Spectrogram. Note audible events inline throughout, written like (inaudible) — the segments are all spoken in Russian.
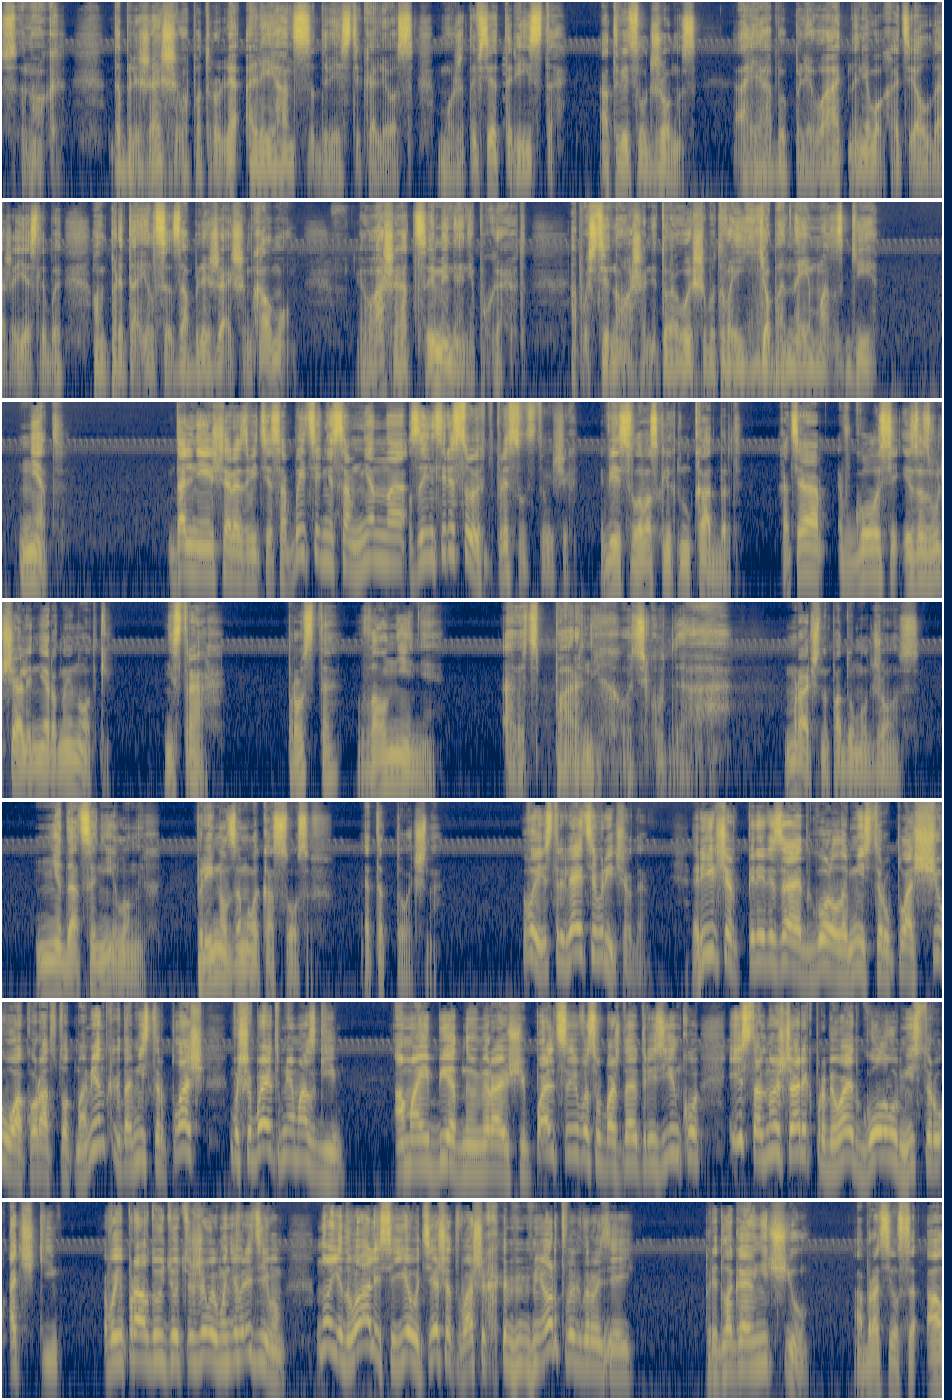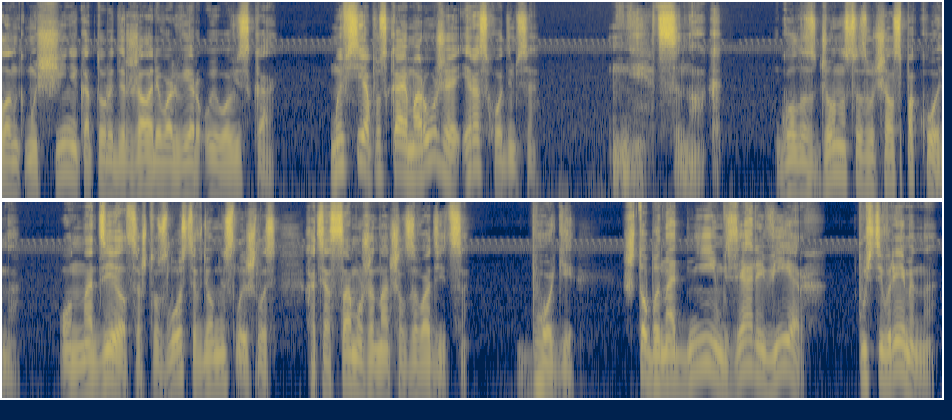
«Сынок, до ближайшего патруля Альянса 200 колес, может и все 300», — ответил Джонас. «А я бы плевать на него хотел, даже если бы он притаился за ближайшим холмом. Ваши отцы меня не пугают. Опусти нож, а не то я вышибу твои ебаные мозги». «Нет». «Дальнейшее развитие событий, несомненно, заинтересует присутствующих», — весело воскликнул Кадберт, хотя в голосе и зазвучали нервные нотки. Не страх, просто волнение. «А ведь парни хоть куда», — мрачно подумал Джонас. Недооценил он их, принял за молокососов. Это точно. «Вы стреляете в Ричарда. Ричард перерезает горло мистеру Плащу аккурат в тот момент, когда мистер Плащ вышибает мне мозги, а мои бедные умирающие пальцы высвобождают резинку, и стальной шарик пробивает голову мистеру Очки». Вы и правда уйдете живым и невредимым, но едва ли сие утешит ваших (laughs) мертвых друзей». «Предлагаю ничью», — обратился Алан к мужчине, который держал револьвер у его виска. «Мы все опускаем оружие и расходимся». «Нет, сынок». Голос Джонаса звучал спокойно. Он надеялся, что злости в нем не слышалось, хотя сам уже начал заводиться. «Боги! Чтобы над ним взяли верх! Пусть и временно!»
